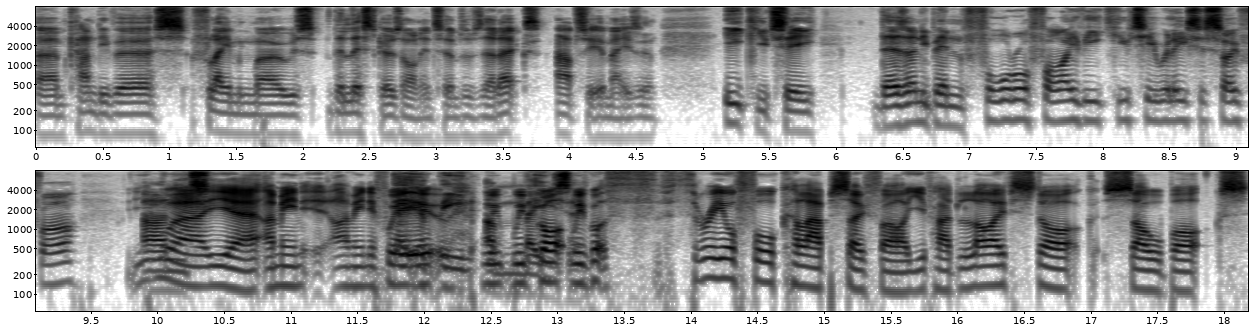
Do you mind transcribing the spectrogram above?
um, Candyverse, Flaming Moes, the list goes on in terms of ZX. Absolutely amazing. EQT, there's only been four or five EQT releases so far. And well, yeah. I mean, I mean, if we, they have we we've got we've got th- three or four collabs so far. You've had Livestock, Solebox,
